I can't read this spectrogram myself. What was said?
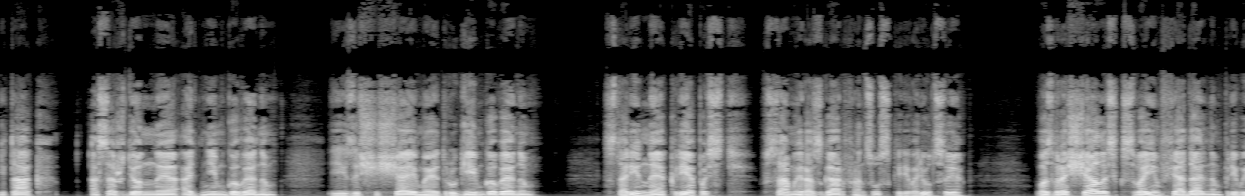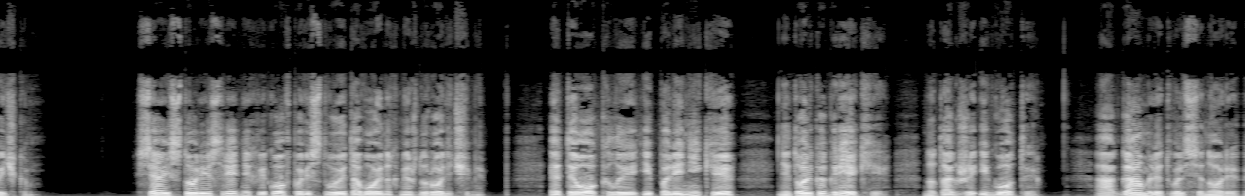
Итак, осажденная одним Говеном и защищаемая другим Говеном, старинная крепость в самый разгар французской революции возвращалась к своим феодальным привычкам. Вся история средних веков повествует о войнах между родичами. Этеоклы и Полиники не только греки, но также и готы — а Гамлет в Альсиноре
